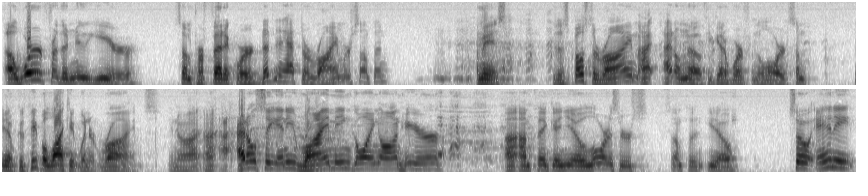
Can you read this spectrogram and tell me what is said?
a word for the new year some prophetic word. Doesn't it have to rhyme or something? I mean, is it supposed to rhyme? I, I don't know if you get a word from the Lord. Some, you know, because people like it when it rhymes. You know, I, I, I don't see any rhyming going on here. I, am thinking, you know, Lord, is there something, you know? So Annie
